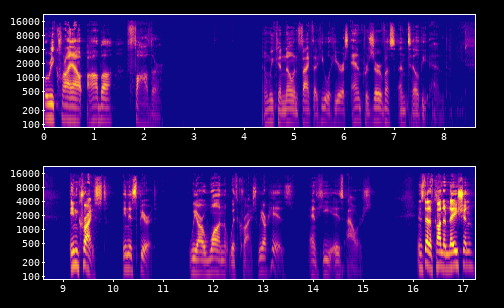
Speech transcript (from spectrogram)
where we cry out, Abba, Father. And we can know, in fact, that he will hear us and preserve us until the end. In Christ, in his Spirit, we are one with Christ. We are his and He is ours. Instead of condemnation,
